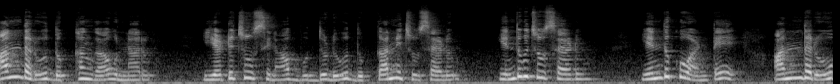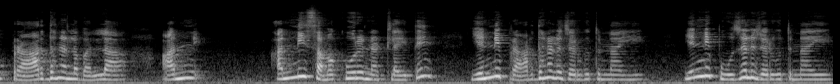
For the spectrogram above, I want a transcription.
అందరూ దుఃఖంగా ఉన్నారు. ఎటు చూసినా బుద్ధుడు దుఃఖాన్ని చూశాడు. ఎందుకు చూశాడు? ఎందుకు అంటే అందరూ ప్రార్థనల వల్ల అన్ని అన్నీ సమకూరినట్లయితే ఎన్ని ప్రార్థనలు జరుగుతున్నాయి? ఎన్ని పూజలు జరుగుతున్నాయి?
